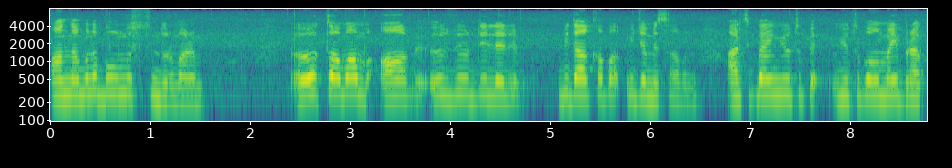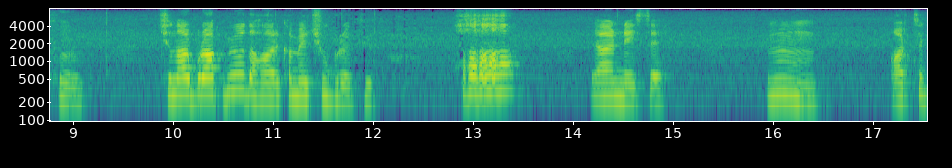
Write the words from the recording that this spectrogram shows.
anlamını bulmuşsundur umarım. Ee, tamam abi özür dilerim. Bir daha kapatmayacağım hesabını. Artık ben YouTube YouTube olmayı bırakıyorum. Çınar bırakmıyor da harika meçhu bırakıyor. yani neyse. Hmm. Artık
